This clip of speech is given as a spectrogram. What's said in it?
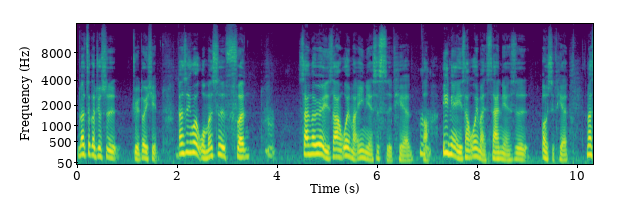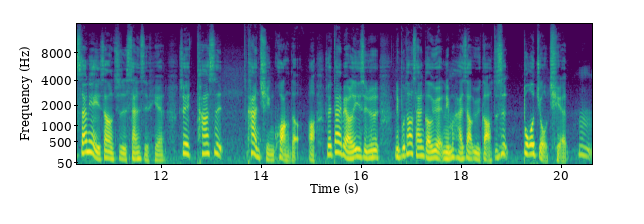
那这个就是绝对性。但是因为我们是分，三个月以上未满一年是十天啊，一年以上未满三年是二十天，那三年以上是三十天，所以它是看情况的啊，所以代表的意思就是你不到三个月，你们还是要预告，只是。多久前，嗯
